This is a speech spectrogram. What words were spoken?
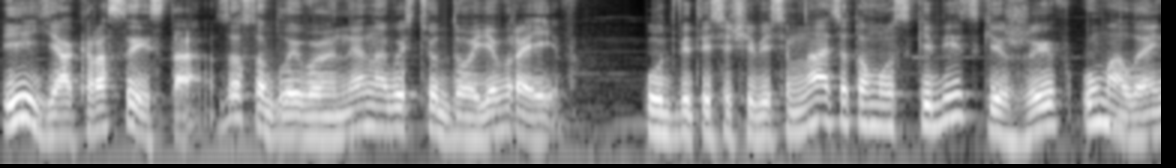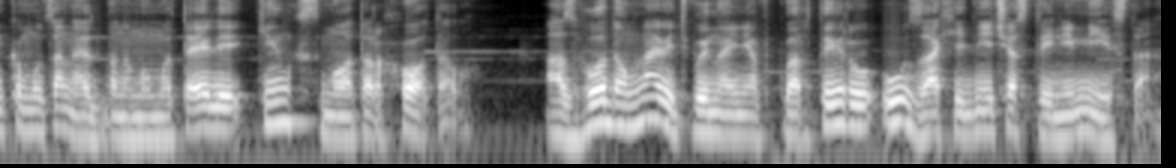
і як расиста з особливою ненавистю до євреїв. У 2018-му Скібіцький жив у маленькому занедбаному мотелі King's Motor Hotel, а згодом навіть винайняв квартиру у західній частині міста.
